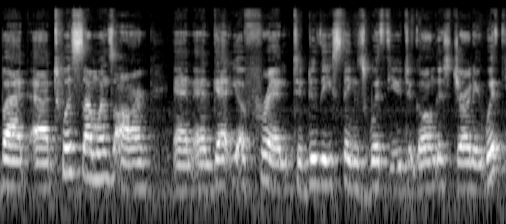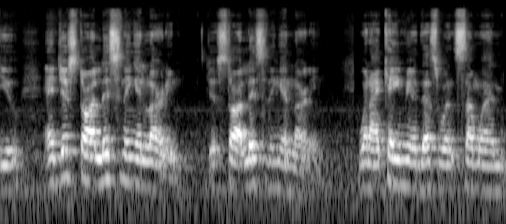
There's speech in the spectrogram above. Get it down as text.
But uh, twist someone's arm and, and get your friend to do these things with you, to go on this journey with you, and just start listening and learning. Just start listening and learning. When I came here, that's when someone,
